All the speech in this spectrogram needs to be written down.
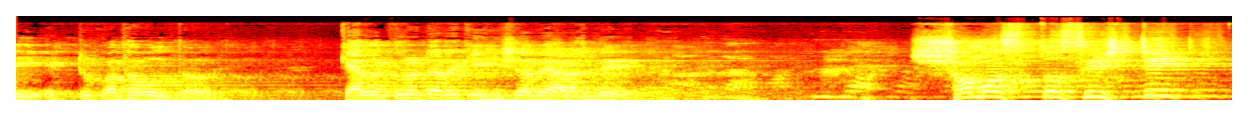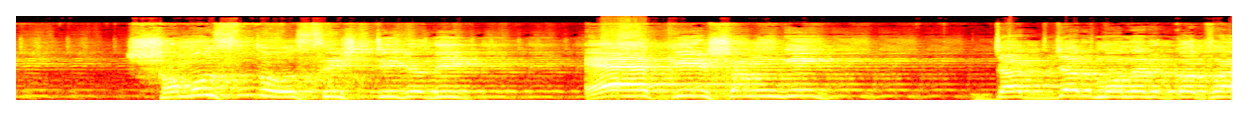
এই একটু কথা বলতে হবে। ক্যালকুলেটারে কি হিসাবে আসবে? সমস্ত সৃষ্টি সমস্ত সৃষ্টি যদি একই সঙ্গে, যার যার মনের কথা,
